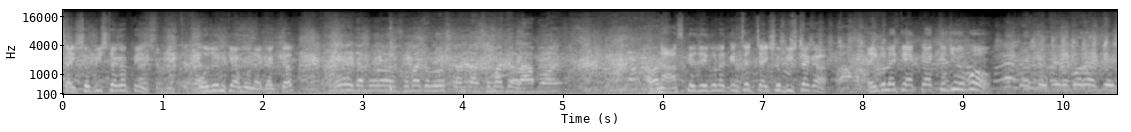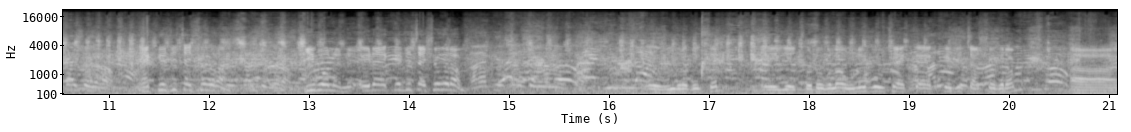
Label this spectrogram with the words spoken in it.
চারশো বিশ টাকা পিস। ওজন কেমন এক একটা এইটা হয় সময়তে লোস সময়তে লাভ হয়। না আজকে যেগুলো কিনছেন চারশো বিশ টাকা। হ্যাঁ, হ্যাঁ। এগুলো কি একটা এক কেজি হব? এক কেজি চারশো গ্রাম। কি বলেন? এটা এক কেজি চারশো গ্রাম? এই বন্ধুরা দেখছেন এই যে ছোটোগুলো উনি বলছে একটা এক কেজি চারশো গ্রাম। আর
